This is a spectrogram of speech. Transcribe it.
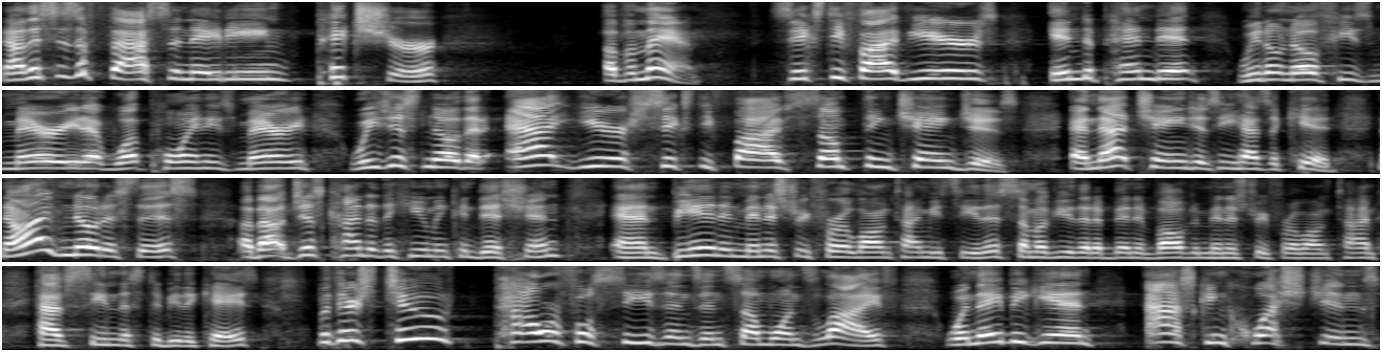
Now, this is a fascinating picture of a man. 65 years, independent. We don't know if he's married, at what point he's married. We just know that at year 65, something changes. And that changes, he has a kid. Now, I've noticed this about just kind of the human condition and being in ministry for a long time. You see this. Some of you that have been involved in ministry for a long time have seen this to be the case. But there's two powerful seasons in someone's life when they begin asking questions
